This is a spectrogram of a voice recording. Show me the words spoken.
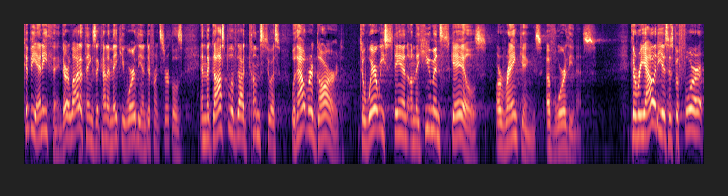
Could be anything. There are a lot of things that kind of make you worthy in different circles. And the gospel of God comes to us without regard to where we stand on the human scales or rankings of worthiness. The reality is, is before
